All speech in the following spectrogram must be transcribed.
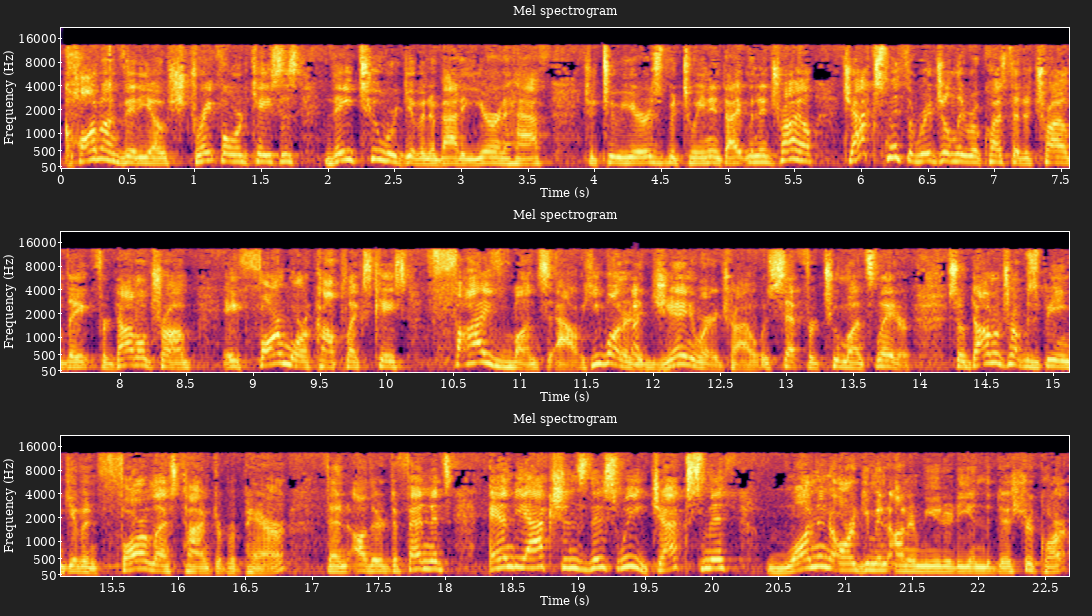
caught on video, straightforward cases. They too were given about a year and a half to two years between indictment and trial. Jack Smith originally requested a trial date for Donald Trump, a far more complex case, five months out. He wanted a January trial. It was set for two months later. So Donald Trump is being given far less time to prepare than other defendants. And the actions this week. Jack Smith won an argument on immunity in the district court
